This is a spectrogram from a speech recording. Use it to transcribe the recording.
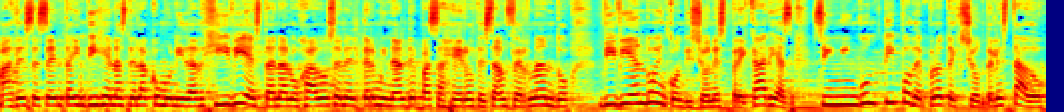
más de 60 indígenas de la comunidad Jibi están alojados en el terminal de pasajeros de San Fernando, viviendo en condiciones precarias, sin ningún tipo de protección del Estado,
